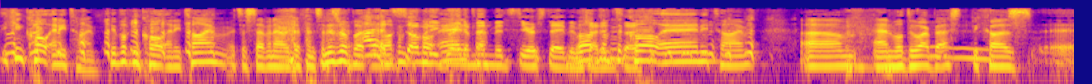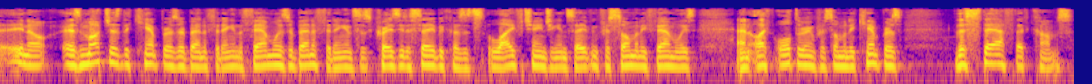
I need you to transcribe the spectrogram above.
you can call anytime. People can call anytime. It's a seven-hour difference in Israel, but I welcome so to call many great anytime. amendments to your statement, which I Welcome didn't to say. call anytime. Um, and we'll do our best because, uh, you know, as much as the campers are benefiting and the families are benefiting, and this is crazy to say because it's life changing and saving for so many families and life altering for so many campers, the staff that comes,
